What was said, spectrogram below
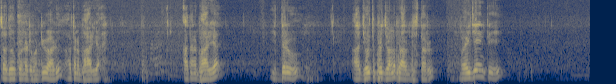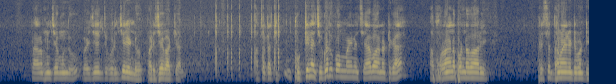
చదువుకున్నటువంటి వాడు అతని భార్య. అతని భార్య ఇద్దరు ఆ జ్యోతి ప్రజ్వలన ప్రారంభిస్తారు. వైజయంతి ప్రారంభించే ముందు వైజయంతి గురించి రెండు పరిచయ వాక్యాలు అచ్చట చి- పుట్టిన చిగురు కొమ్మైన చేవ అన్నట్టుగా ఆ పురాణ పండవారి ప్రసిద్ధమైనటువంటి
